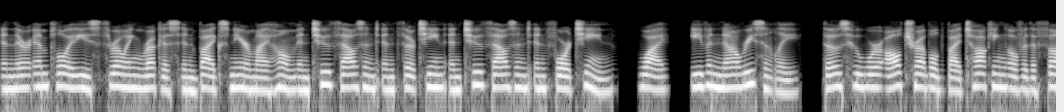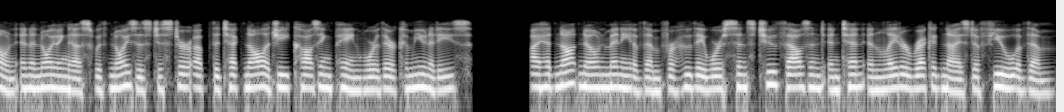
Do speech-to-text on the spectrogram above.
and their employees throwing ruckus in bikes near my home in 2013 and 2014, why, even now recently, those who were all troubled by talking over the phone and annoying us with noises to stir up the technology causing pain were their communities. I had not known many of them for who they were since 2010 and later recognized a few of them.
